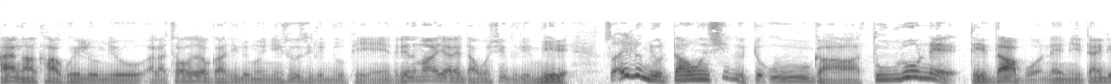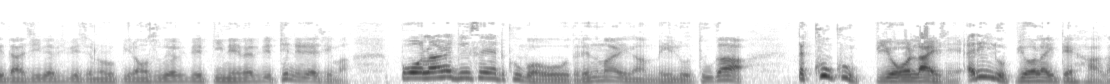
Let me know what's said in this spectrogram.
905ခါခွေးလိုမျိုးဟလာ66ကကြီးလိုမျိုးငိမ့်စုစီလိုမျိုးဖြစ်ရင် သတင်းသမားတွေကလည်း တာဝန်ရှိသူတွေ မေးတယ်ဆိုတော့အဲ့လိုမျိုး တာဝန်ရှိသူတူးက သူတို့နဲ့ ဒေတာပေါ့နယ်မြေတိုင်းဒေတာကြီးပဲဖြစ်ဖြစ်ကျွန်တော်တို့ပြည်တော်စုပဲဖြစ်ဖြစ် ပြည်နယ်ပဲဖြစ်ဖြစ် ဖြစ်နေတဲ့အချိန်မှာ ပေါ်လာတဲ့ ကိစ္စရပ်တစ်ခုပေါ့သတင်းသမားတွေကမေးလို့ သူက တခုခုပြောလိုက်ရင် အဲ့ဒီလိုပြောလိုက်တဲ့ဟာက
